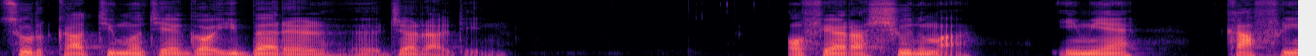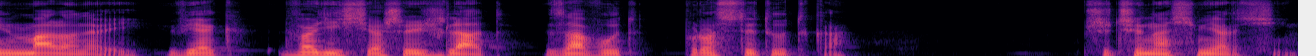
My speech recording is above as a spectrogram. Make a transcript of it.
córka Timothy'ego i Beryl y, Geraldine. Ofiara siódma. Imię Kathleen Maloney. Wiek 26 lat. Zawód prostytutka. Przyczyna śmierci.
